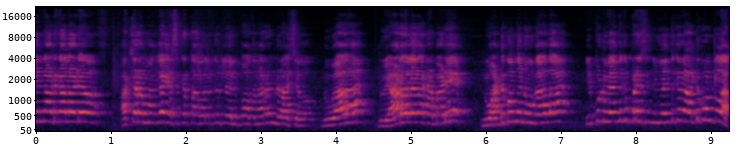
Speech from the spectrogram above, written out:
ఏం నాటకాలు ఆడావు. అక్రమంగా ఇసుక తవలకు వెళ్ళిపోతున్నారు అని రాసావు నువ్వు కాదా? నువ్వు ఏడవలేదు అక్కడ పడి? నువ్వు అడ్డుకుంది నువ్వు కాదా? ఇప్పుడు నువ్వు ఎందుకు ప్రశ్న నువ్వు ఎందుకు అడ్డుకుంటలా?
